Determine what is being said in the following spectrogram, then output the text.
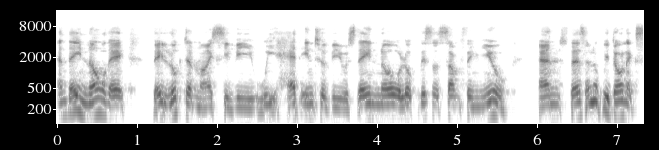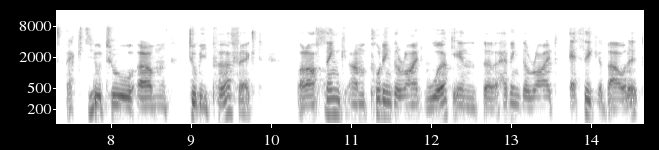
and they know they they looked at my cv we had interviews they know look this is something new and they said look we don't expect you to um to be perfect but i think um, putting the right work in the having the right ethic about it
